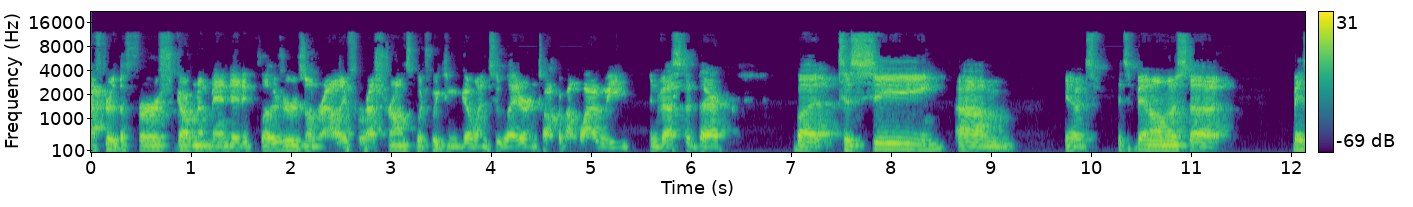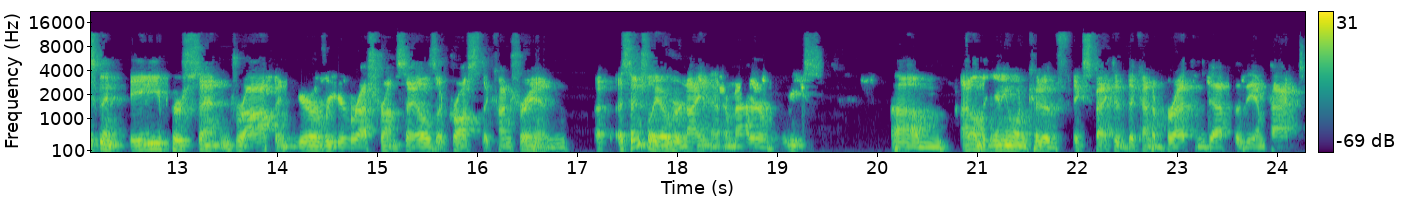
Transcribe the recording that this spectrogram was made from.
after the first government mandated closures on Rally for restaurants, which we can go into later and talk about why we invested there. But to see, um, you know, it's it's been almost a basically an 80% drop in year over year restaurant sales across the country, and uh, essentially overnight in a matter of weeks um, I don't think anyone could have expected the kind of breadth and depth of the impact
